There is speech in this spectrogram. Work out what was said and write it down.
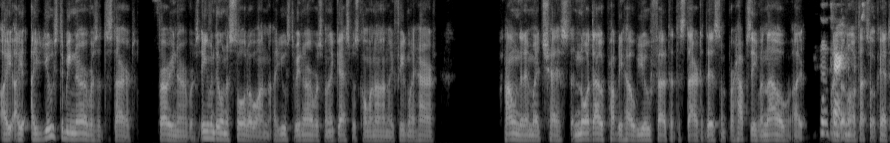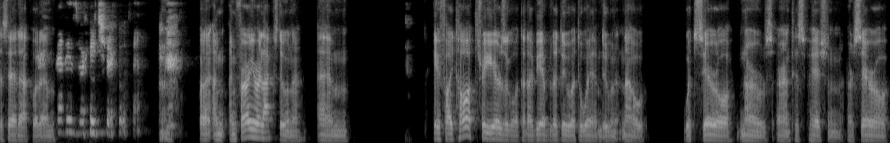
I I, I used to be nervous at the start, very nervous. Even doing a solo one, I used to be nervous when a guest was coming on. I feel my heart pounding in my chest, and no doubt probably how you felt at the start of this, and perhaps even now. I I don't know if that's okay to say that, but um, That is very true. but I, I'm I'm very relaxed doing it. Um, if I thought three years ago that I'd be able to do it the way I'm doing it now, with zero nerves or anticipation or zero,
